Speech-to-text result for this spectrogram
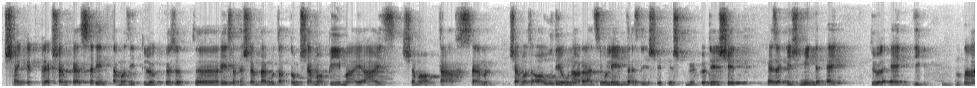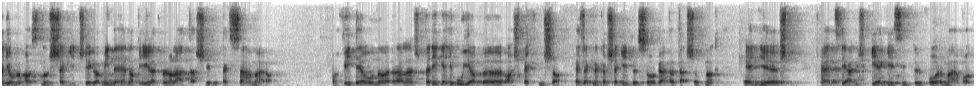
Senkinek sem kell szerintem az itt ülők között részletesen bemutatnom sem a Be My Eyes, sem a távszem, sem az audionarráció létezését és működését. Ezek is mind egy től egyig nagyon hasznos segítség a mindennapi életben a látássérültek számára. A videónarrálás pedig egy újabb aspektusa ezeknek a segítő szolgáltatásoknak egy speciális kiegészítő formában.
